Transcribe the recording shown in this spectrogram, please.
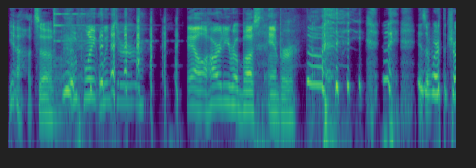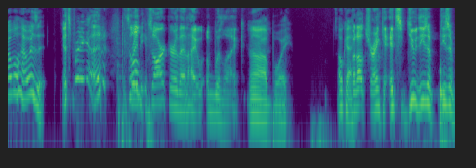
Yeah, that's a Blue Point Winter Ale, a hearty, robust amber. is it worth the trouble? How is it? It's pretty good. It's a Pretty- little darker than I would like. Oh boy. Okay. but I'll drink it. It's dude. These are these are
